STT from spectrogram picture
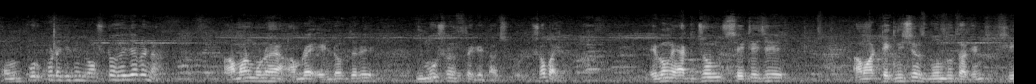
সম্পর্কটা যদি নষ্ট হয়ে যাবে না, আমার মনে হয় আমরা end of the day emotions থেকে কাজ করি, সবাই। এবং একজন সেটে যে আমার টেকনিশিয়ানস বন্ধু থাকেন, সে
